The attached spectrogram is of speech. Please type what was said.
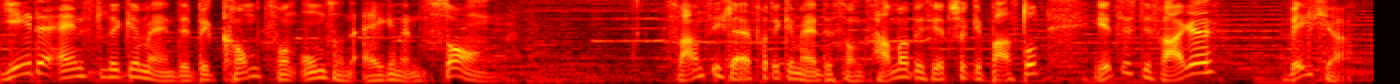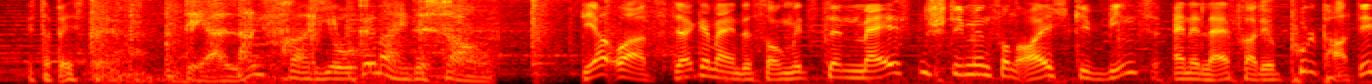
jede einzelne Gemeinde bekommt von uns einen eigenen Song. 20 Live Radio Gemeindesongs haben wir bis jetzt schon gebastelt. Jetzt ist die Frage, welcher ist der beste? Der Live-Radio Gemeindesong. Der Ort, der Gemeindesong mit den meisten Stimmen von euch gewinnt eine Live-Radio Poolparty.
